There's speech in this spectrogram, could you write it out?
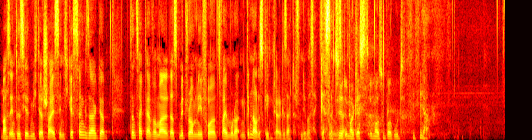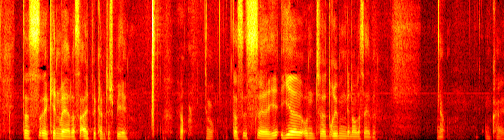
was interessiert mich der Scheiß, den ich gestern gesagt habe, dann zeigt er einfach mal, dass Mitt Romney vor zwei Monaten genau das Gegenteil gesagt hat von dem, was er gestern Funktioniert gesagt immer, hat. gest, immer super gut. Ja. Das äh, kennen wir ja, das altbekannte Spiel. Ja. Ja. Das ist äh, hier, hier und äh, drüben genau dasselbe. Ja. Okay.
